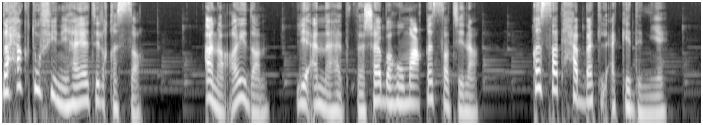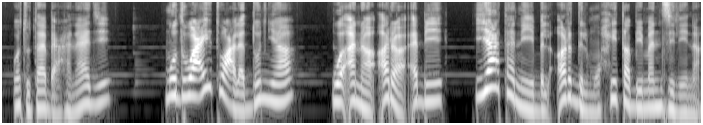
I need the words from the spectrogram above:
ضحكت في نهاية القصة. أنا أيضا لأنها تتشابه مع قصتنا. قصة حبة الأكيدنية وتتابع هنادي مذ وعيت على الدنيا وأنا أرى أبي يعتني بالأرض المحيطة بمنزلنا.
